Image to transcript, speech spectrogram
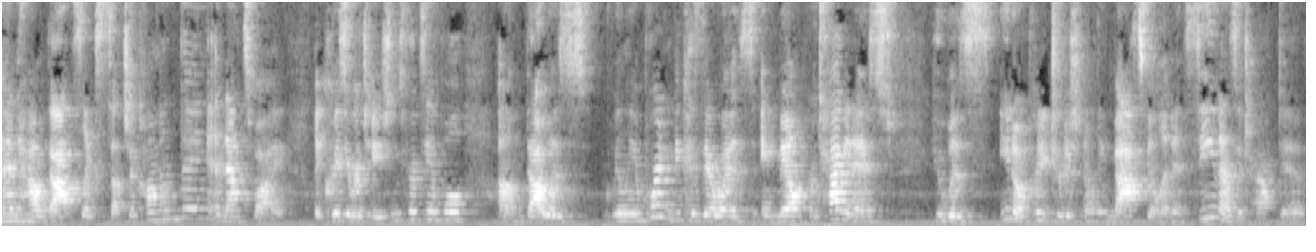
and Oh. how that's like such a common thing, and that's why, like Crazy Rich Asians, for example, um, that was really important because there was a male protagonist who was, you know, pretty traditionally masculine and seen as attractive.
